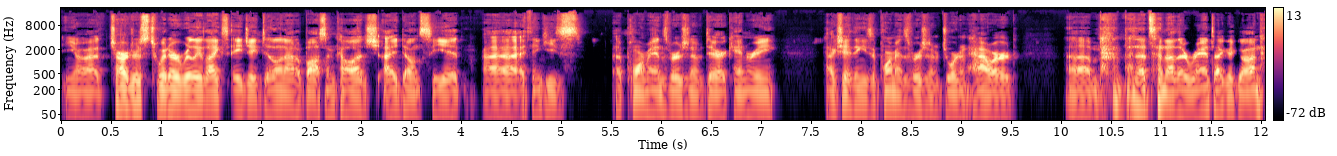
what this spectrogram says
you know, uh, Chargers Twitter really likes AJ Dillon out of Boston College. I don't see it. Uh, I think he's a poor man's version of Derrick Henry. Actually, I think he's a poor man's version of Jordan Howard. Um, but that's another rant I could go on.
